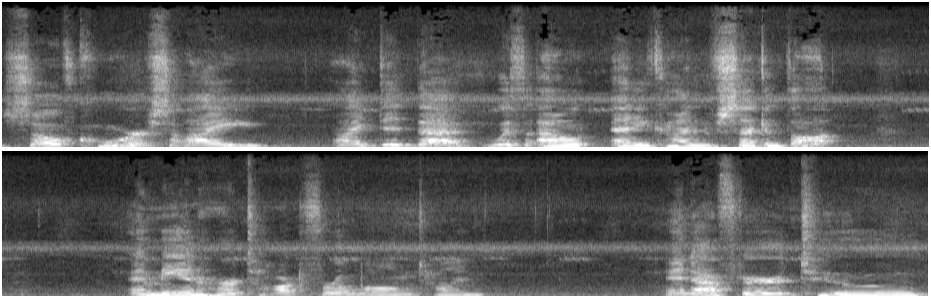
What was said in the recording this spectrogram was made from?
So of course I I did that without any kind of second thought. And me and her talked for a long time. And after two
